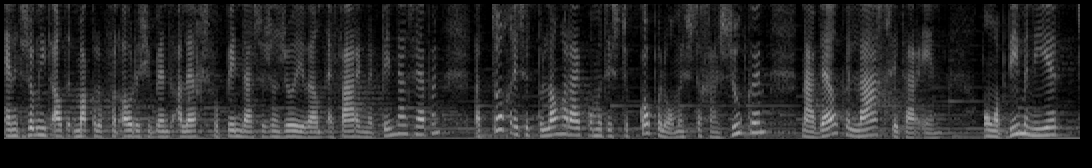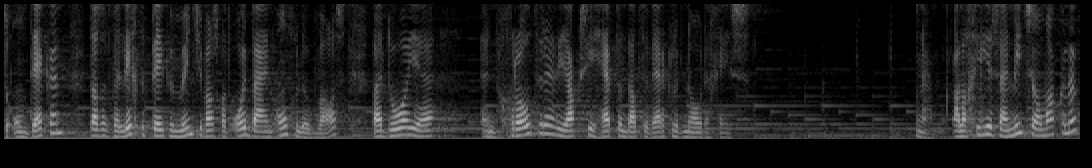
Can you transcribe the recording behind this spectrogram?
En het is ook niet altijd makkelijk van, oh, dus je bent allergisch voor pinda's, dus dan zul je wel een ervaring met pinda's hebben. Maar toch is het belangrijk om het eens te koppelen, om eens te gaan zoeken naar welke laag zit daarin om op die manier te ontdekken dat het wellicht het pepermuntje was wat ooit bij een ongeluk was, waardoor je een grotere reactie hebt dan dat er werkelijk nodig is. Nou, allergieën zijn niet zo makkelijk.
